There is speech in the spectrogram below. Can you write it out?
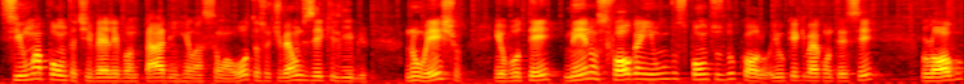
Se uma ponta estiver levantada em relação à outra, se eu tiver um desequilíbrio no eixo, eu vou ter menos folga em um dos pontos do colo. E o que, que vai acontecer? Logo,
